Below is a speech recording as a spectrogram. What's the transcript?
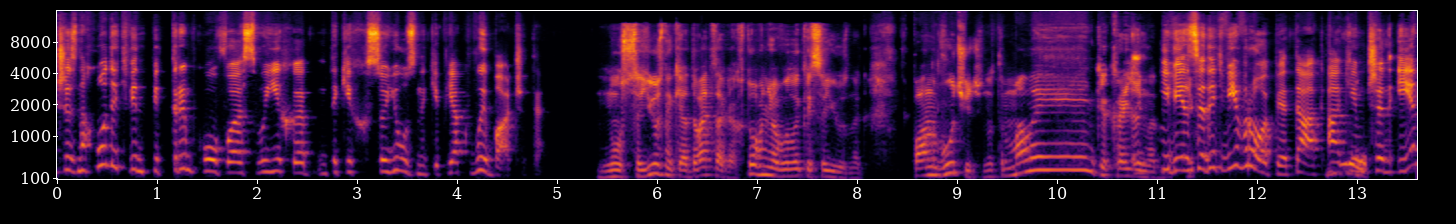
чи знаходить він підтримку в своїх е, таких союзників, як ви бачите? Ну, союзники, а давайте так, а хто у нього великий союзник? Пан Вучич, ну це маленька країна. І він сидить в Європі, так. А Ну. Кім Чен Ін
